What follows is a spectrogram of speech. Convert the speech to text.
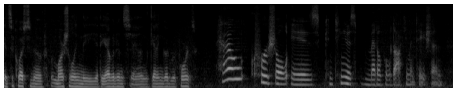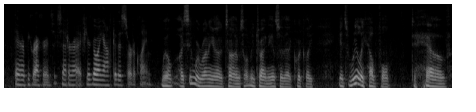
It's a question of marshaling the, the evidence and getting good reports. How crucial is continuous medical documentation, therapy records, et cetera, if you're going after this sort of claim? Well, I see we're running out of time, so let me try and answer that quickly. It's really helpful to have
